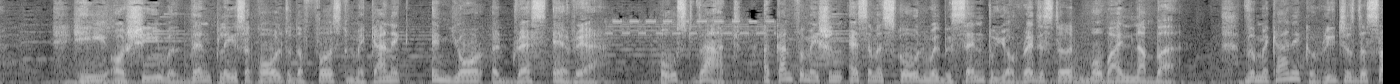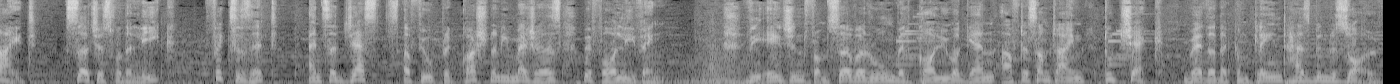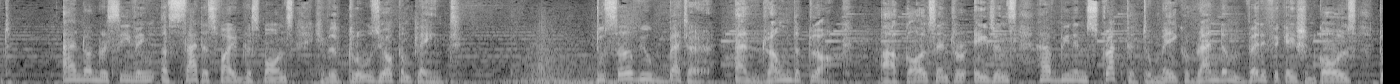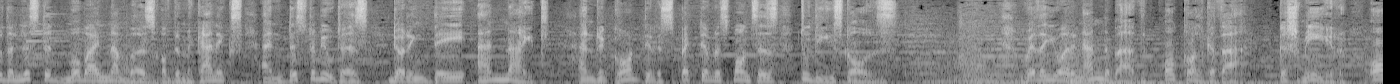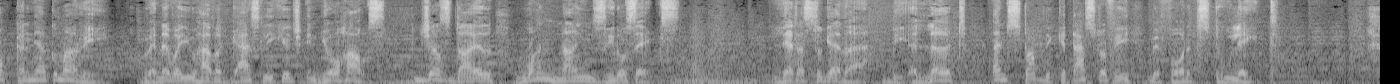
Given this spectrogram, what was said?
He or she will then place a call to the first mechanic in your address area. Post that, a confirmation SMS code will be sent to your registered mobile number. The mechanic reaches the site, searches for the leak, fixes it, and suggests a few precautionary measures before leaving. The agent from server room will call you again after some time to check whether the complaint has been resolved. And on receiving a satisfied response, he will close your complaint. To serve you better and round the clock, our call center agents have been instructed to make random verification calls to the listed mobile numbers of the mechanics and distributors during day and night and record the respective responses to these calls. Whether you are in Ahmedabad or Kolkata, Kashmir or Kanyakumari, whenever you have a gas leakage in your house, just dial 1906. Let us together be alert and stop the catastrophe before it's too late.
